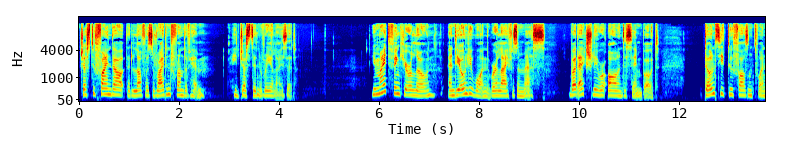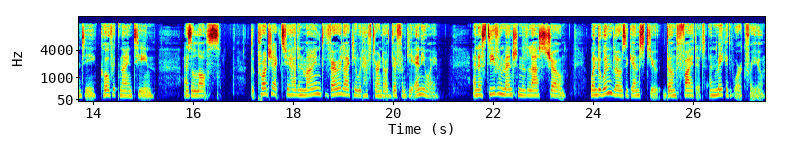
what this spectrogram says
Just to find out that love was right in front of him, he just didn't realize it. You might think you're alone and the only one where life is a mess, but actually, we're all in the same boat. Don't see 2020, COVID 19, as a loss. The projects you had in mind very likely would have turned out differently anyway. And as Stephen mentioned in the last show, when the wind blows against you, don't fight it and make it work for you.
